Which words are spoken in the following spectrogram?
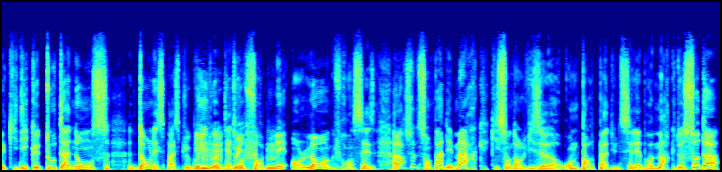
euh, qui dit que toute annonce dans l'espace public Oui, doit mhm, être oui. formulée en langue française. Alors ce ne sont pas des marques qui sont dans le viseur. On ne parle pas d'une célèbre marque de soda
